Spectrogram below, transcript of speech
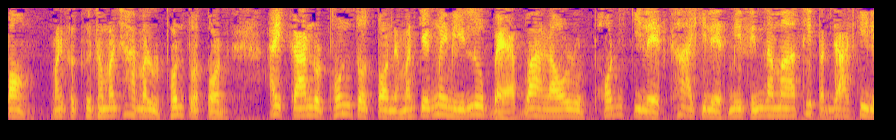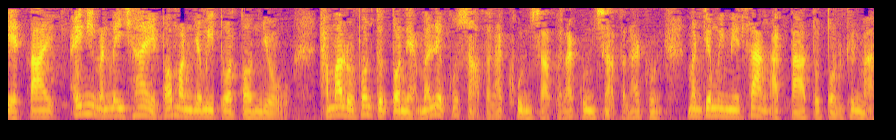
ป้อง มันก็คือธรรมชาติมันหลุดพ้นตัวตน ไอ้การหลุดพ้นตัวตนเนี่ยมันจึงไม่มีรูปแบบว่าเราหลุดพ้นกิเลสฆ่ากิเลสมีสินธรรมาที่ปัญญากิเลสตาย ไอ้นี่มันไม่ใช่ เพราะมันยังมีตัวตนอยู่ธรรมะหลุดพ้นตัวตนเนี่ยมันเรื่องของศาสนาคุณศาสนาคุณศาสนาคุณ มันจะไม่มีสร้างอัตตาตัวตนขึ้นมา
